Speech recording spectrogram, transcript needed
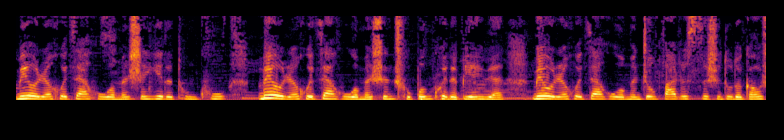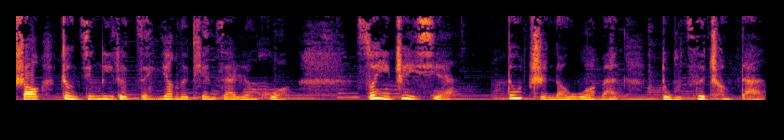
没有人会在乎我们深夜的痛哭，没有人会在乎我们身处崩溃的边缘，没有人会在乎我们正发着四十度的高烧，正经历着怎样的天灾人祸，所以这些，都只能我们独自承担。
